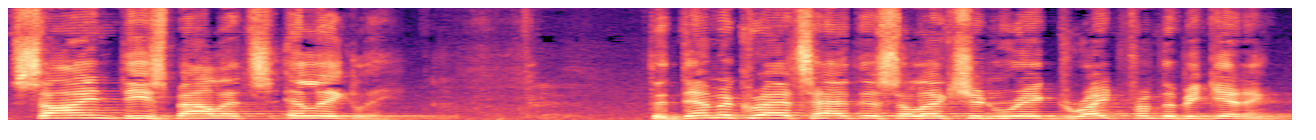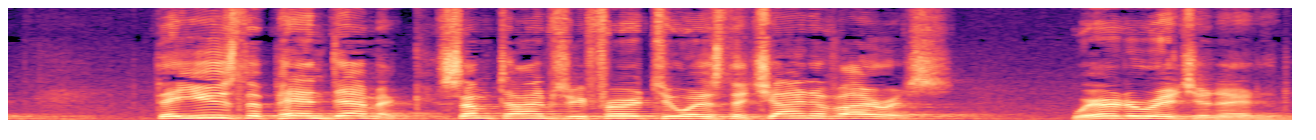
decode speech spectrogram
signed these ballots illegally. The Democrats had this election rigged right from the beginning. They used the pandemic, sometimes referred to as the China virus, where it originated,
